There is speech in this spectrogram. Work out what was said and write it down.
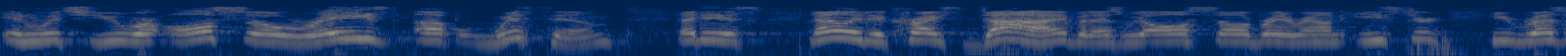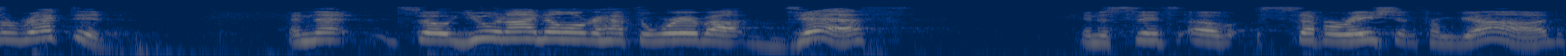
in which you were also raised up with him. That is, not only did Christ die, but as we all celebrate around Easter, he resurrected. And that so you and I no longer have to worry about death in the sense of separation from God,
